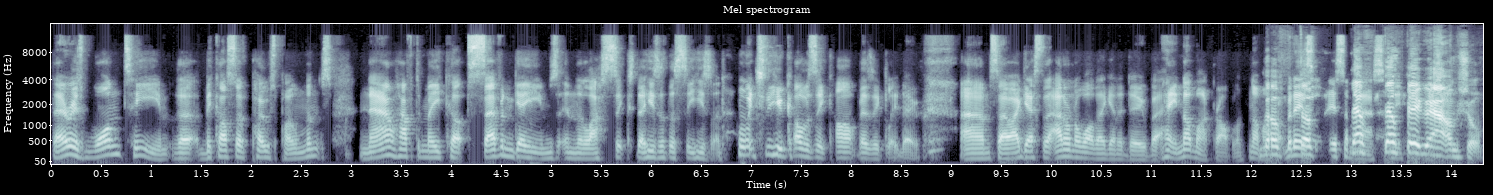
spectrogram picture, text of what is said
There is one team that, because of postponements, now have to make up seven games in the last six days of the season, which you obviously can't physically do. Um, so I guess that I don't know what they're going to do, but hey, not my problem. Not my They'll- problem. But it's they'll- it's a they'll, mess. they'll figure it out, I'm sure.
